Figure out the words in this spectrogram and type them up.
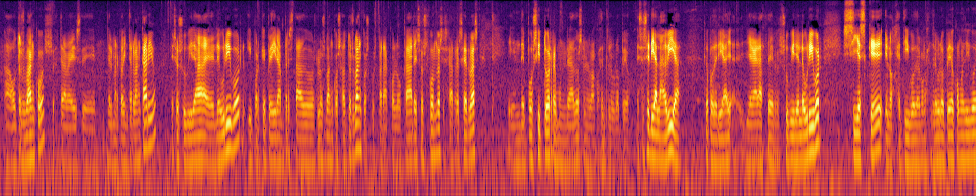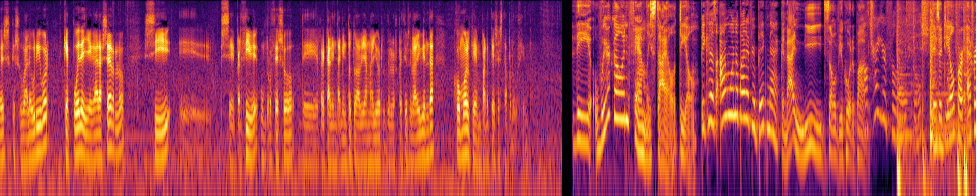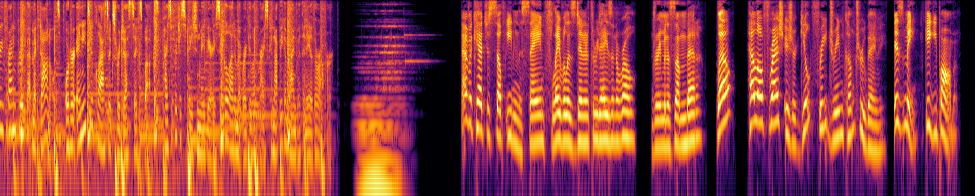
a otros bancos a través de- del mercado interbancario. Eso subirá el Euribor. ¿Y por qué pedirán prestados los bancos a otros bancos? Pues para colocar esos fondos, esas reservas, en depósitos remunerados en el Banco Central Europeo. Esa sería la vía que podría llegar a hacer subir el Euribor, si es que el objetivo del Banco Central Europeo, como digo, es que suba el Euribor, que puede llegar a serlo si eh, se percibe un proceso de recalentamiento todavía mayor de los precios de la vivienda, como el que en parte se está produciendo. The We're Going Family Style deal. Because I want a bite of your Big Mac. And I need some of your quarter pound. I'll try your filet of fish. There's a deal for every friend group at McDonald's. Order any two classics for just six bucks. Price of participation may vary. Single item at regular price cannot be combined with any other offer. Ever catch yourself eating the same flavorless dinner three days in a row? Dreaming of something better? Well, HelloFresh is your guilt-free dream come true, baby. It's me, Keke Palmer.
